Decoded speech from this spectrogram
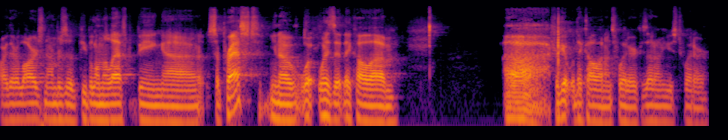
Are there large numbers of people on the left being uh, suppressed? You know what, what is it they call um uh, i forget what they call it on twitter because i don't use twitter.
